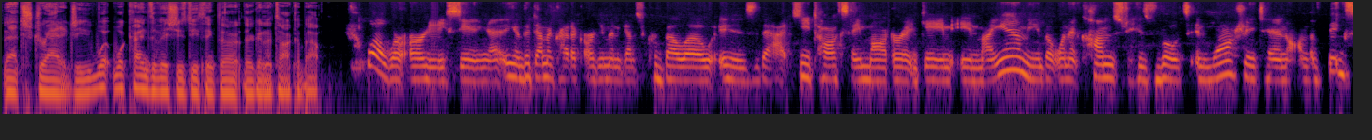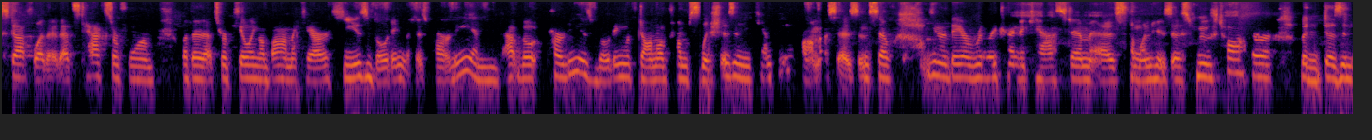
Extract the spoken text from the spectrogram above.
that strategy? What what kinds of issues do you think they're they're going to talk about? Well, we're already seeing it. You know, the Democratic argument against Curbelo is that he talks a moderate game in Miami, but when it comes to his votes in Washington on the big stuff, whether that's tax reform, whether that's repealing Obamacare, he is voting with his party, and that vote party is voting with Donald Trump's wishes and campaign promises. And so, you know, they are really trying to cast him as someone who's a smooth talker, but doesn't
